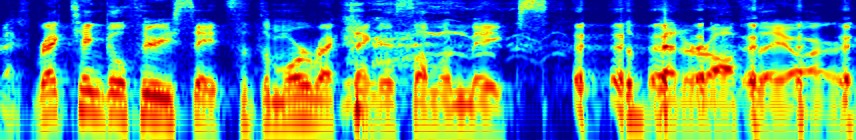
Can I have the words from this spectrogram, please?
Right. Rectangle theory states that the more rectangles someone makes, the better off they are.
